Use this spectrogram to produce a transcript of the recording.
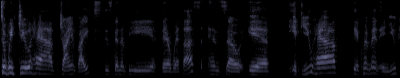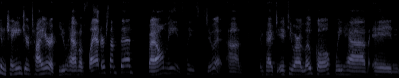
So we do have Giant Bikes is going to be there with us. And so if if you have the equipment and you can change your tire if you have a flat or something, by all means, please do it. Um, in fact, if you are local, we have an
